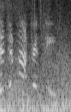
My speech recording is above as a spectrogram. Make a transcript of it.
to democracy.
